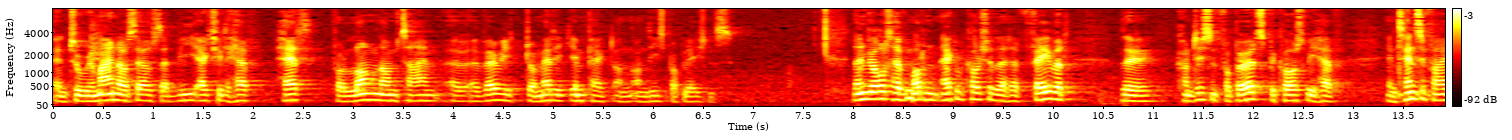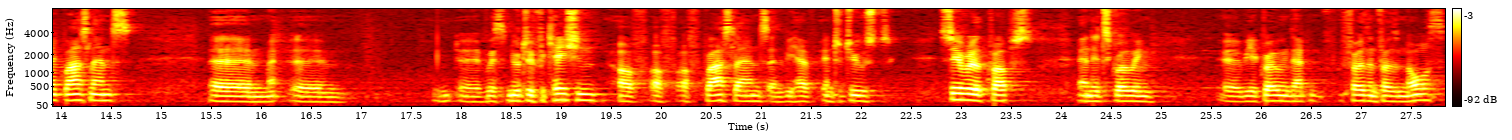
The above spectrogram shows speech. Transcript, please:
and to remind ourselves that we actually have had for a long, long time a, a very dramatic impact on, on these populations. Then we also have modern agriculture that have favored the conditions for birds because we have intensified grasslands um, um, uh, with nutrification of, of, of grasslands, and we have introduced cereal crops, and it's growing. Uh, we are growing that further and further north.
